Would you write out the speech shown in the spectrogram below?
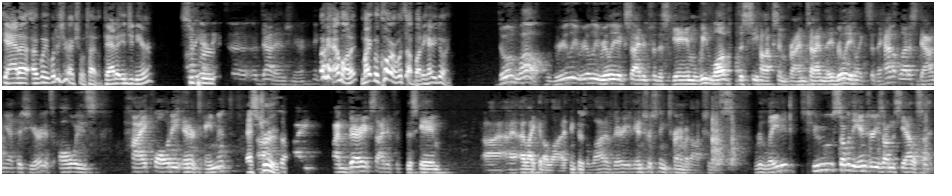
data. Uh, wait, what is your actual title? Data engineer. Super. Uh, yeah, data engineer. Okay, I'm on it. Mike McClure, what's up, buddy? How you doing? Doing well. Really, really, really excited for this game. We love the Seahawks in prime time. They really, like I said, they haven't let us down yet this year. It's always high quality entertainment. That's true. Uh, so I, am very excited for this game. Uh, I, I like it a lot. I think there's a lot of very interesting tournament options related to some of the injuries on the Seattle side.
